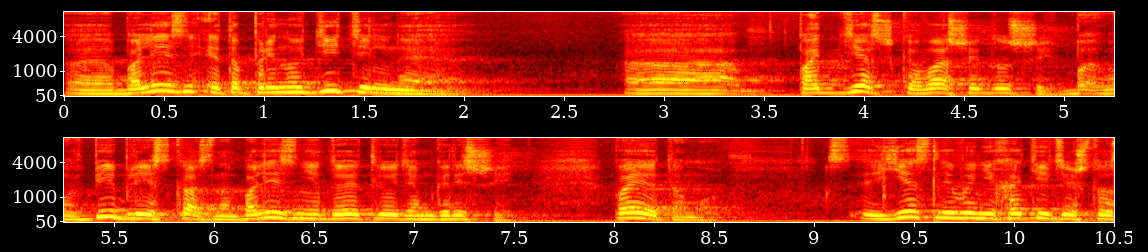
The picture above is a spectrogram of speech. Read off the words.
Болезнь – это принудительная поддержка вашей души. В Библии сказано, болезнь не дает людям грешить. Поэтому, если вы не хотите, что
